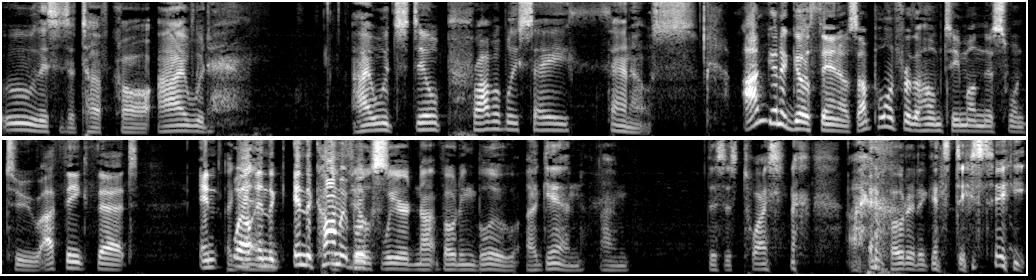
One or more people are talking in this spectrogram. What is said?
ooh, this is a tough call. I would I would still probably say Thanos. I'm gonna go Thanos. I'm pulling for the home team on this one too. I think that, and well, in the in the comic it feels books, weird not voting blue. Again, I'm this is twice I have voted against DC.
